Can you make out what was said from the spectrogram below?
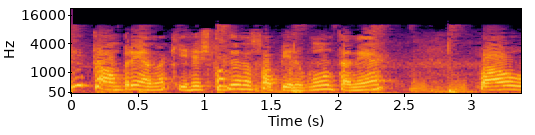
Então, Breno, aqui respondendo a sua pergunta, né? qual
